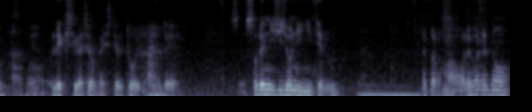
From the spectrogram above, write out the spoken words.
ね。あの歴史が証明している通りなので、そそれに非常に似てる。うん。だからまあ我々の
